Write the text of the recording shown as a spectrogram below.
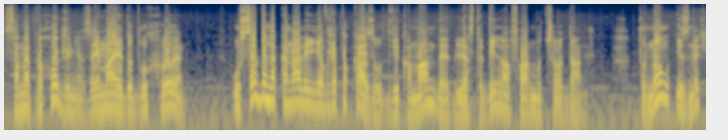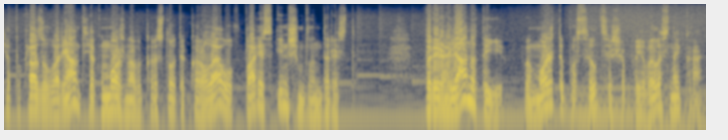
Саме проходження займає до 2 хвилин. У себе на каналі я вже показував дві команди для стабільного фарму цього данжу. В одному із них я показував варіант, як можна використовувати королеву в парі з іншим блендеристом. Переглянути їх ви можете по ссылці, що появилась на екрані.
